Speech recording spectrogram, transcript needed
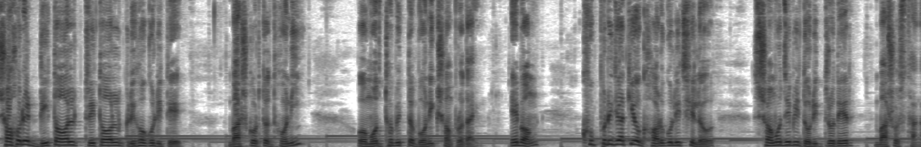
শহরের দ্বিতল, ত্রিতল গৃহগুলিতে বাস করত ধনী ও মধ্যবিত্ত বণিক সম্প্রদায় এবং খুপরি জাতীয় ঘরগুলি ছিল শ্রমজীবী দরিদ্রদের বাসস্থান।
